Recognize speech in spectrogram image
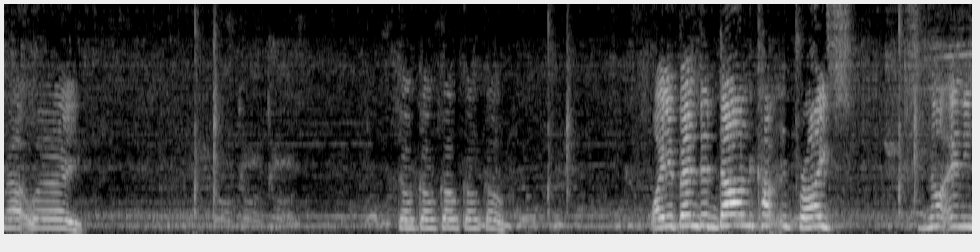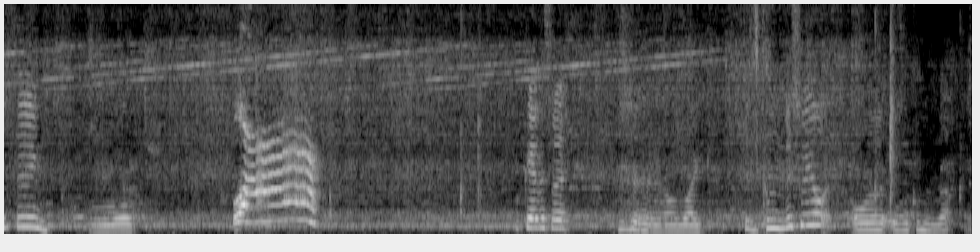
That way. Go, go, go, go, go. Why are you bending down, Captain Price? It's not anything. Ah! Okay, this way. I'm like, is it coming this way or, is it coming that way?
